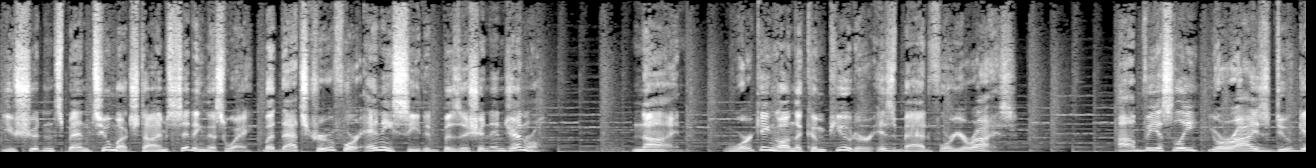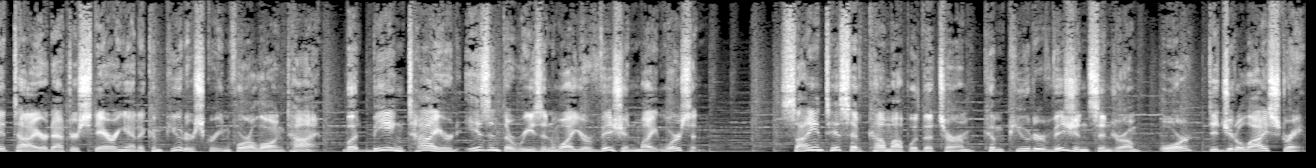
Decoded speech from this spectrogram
you shouldn't spend too much time sitting this way, but that's true for any seated position in general. 9. Working on the computer is bad for your eyes. Obviously, your eyes do get tired after staring at a computer screen for a long time, but being tired isn't the reason why your vision might worsen. Scientists have come up with the term computer vision syndrome or digital eye strain,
